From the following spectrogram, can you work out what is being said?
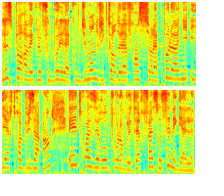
Le sport avec le football et la Coupe du Monde. Victoire de la France sur la Pologne hier 3 buts à 1 et 3-0 pour l'Angleterre face au Sénégal.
